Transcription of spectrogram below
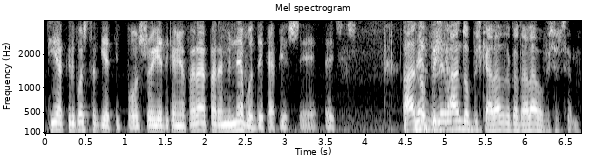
τι ακριβώς θα διατυπώσω, γιατί καμιά φορά παραμεινεύονται κάποιες ε, θέσεις. Αν το, Δεν πεις, λέω- αν το πεις καλά θα το καταλάβω, πίστεψέ με.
